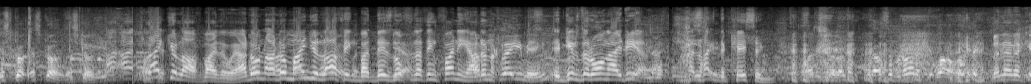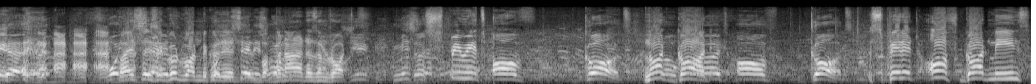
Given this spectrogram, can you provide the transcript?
Let's go. Let's go. Let's go. I, I like your laugh, by the way. I don't. I don't mind you laughing, but there's no Yeah. nothing funny. I I'm don't know. claiming- It gives the wrong idea. I like the casing. That's a banana cake. Wow. Banana cake. Yeah. But it's, it's a good one because it, the is wrong. banana doesn't rot. You miss the spirit of God. Not God. Word of God. Spirit of God means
